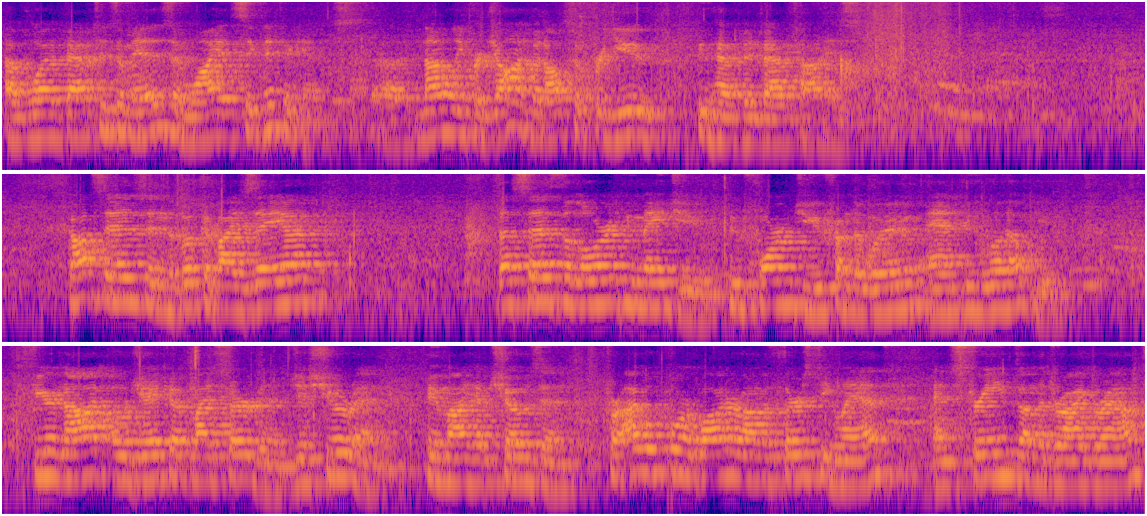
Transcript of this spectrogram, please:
of what baptism is and why it's significant, uh, not only for John, but also for you who have been baptized. God says in the book of Isaiah, Thus says the Lord who made you, who formed you from the womb, and who will help you. Fear not, O Jacob, my servant, Jeshurun, whom I have chosen, for I will pour water on the thirsty land, and streams on the dry ground.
